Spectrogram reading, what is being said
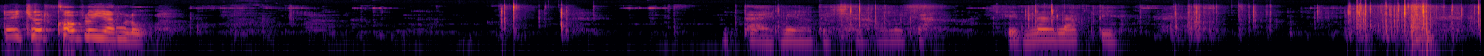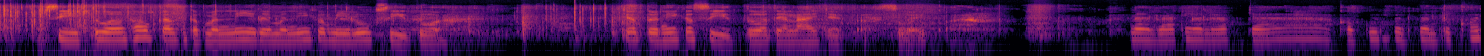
ได้ชุดครบหรือยังลูก ถ่ายแมวแต่เช้าเลยจ้ะเห็นน่ารักดีสี่ตัวเท่ากันกับมันนี่เลยมันนี่ก็มีลูกสี่ตัว เจ้าตัวนี้ก็สี่ตัวแต่ลายจะสวยกว่า น่ารักน่ารักจ้า ขอบคุณเพื่อนๆทุกคน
